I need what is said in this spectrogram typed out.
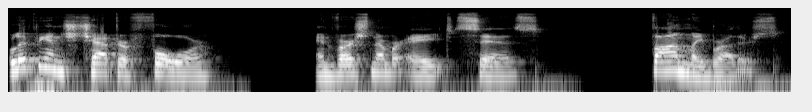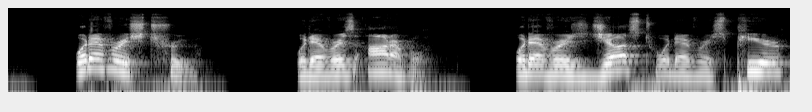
Philippians chapter 4 and verse number 8 says, Finally, brothers, whatever is true, whatever is honorable, whatever is just, whatever is pure,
